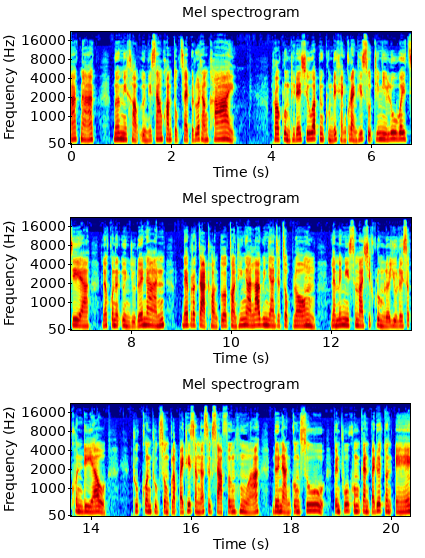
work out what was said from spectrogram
มากนัก เมื่อมีข่าวอื่นที่สร้างความตกใจไปทั่วทั้งค่าย เพราะกลุ่มที่ได้ชื่อว่าเป็นกลุ่มที่แข็งแกร่งที่สุดที่มีลู่เว่ยเจีย และคนอื่นๆอยู่ด้วยนั้น ได้ประกาศถอนตัวก่อนที่งานล่าวิญญาณจะจบลง และไม่มีสมาชิกกลุ่มเหลืออยู่เลยสักคนเดียว ทุกคนถูกส่งกลับไปที่สำนักศึกษาเฟิงหัว โดยหนานกงสู้ เป็นผู้คุ้มกันไปด้วยตนเอง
